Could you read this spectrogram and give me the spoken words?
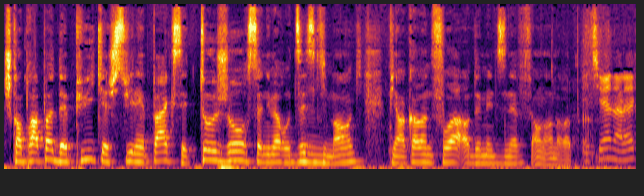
Je comprends pas depuis que je suis l'Impact, c'est toujours ce numéro 10 qui manque. Puis encore une fois, en 2019, on en aura pas. Étienne, Alec?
